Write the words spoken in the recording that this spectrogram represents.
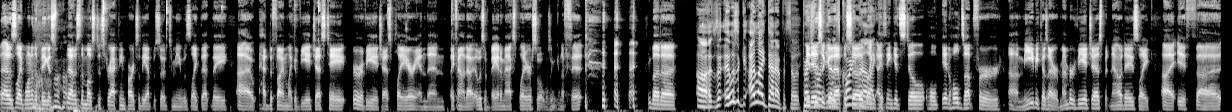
that was like one of the biggest. that was the most distracting parts of the episode to me. Was like that they uh, had to find like a VHS tape or a VHS player, and then they found out it was a Betamax player, so it wasn't gonna fit. but uh, Uh, it was a. I like that episode. it is a good episode. corny, but I like I think it still hold it holds up for uh, me because I remember VHS. But nowadays, like uh, if uh,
